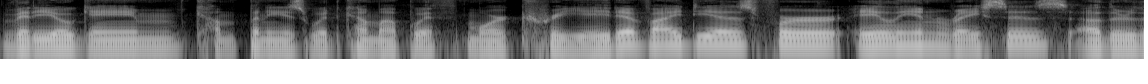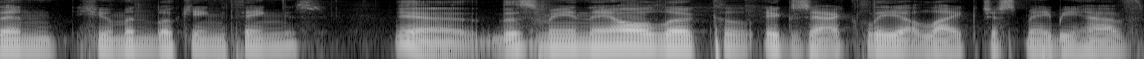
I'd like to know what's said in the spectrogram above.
video game companies would come up with more creative ideas for alien races other than human looking things. yeah, this I mean, they all look exactly alike, just maybe have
